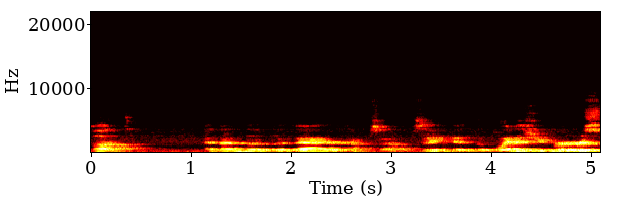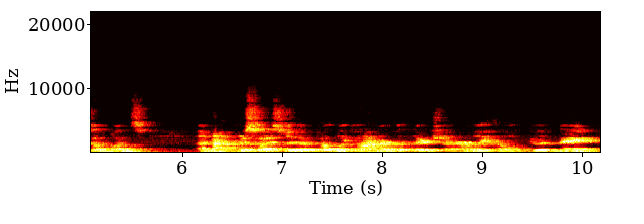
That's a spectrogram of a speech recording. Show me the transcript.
but, and then the, the dagger comes out. See, the point is you murder someone's, uh, not precisely their public honor, but their generally held good name,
